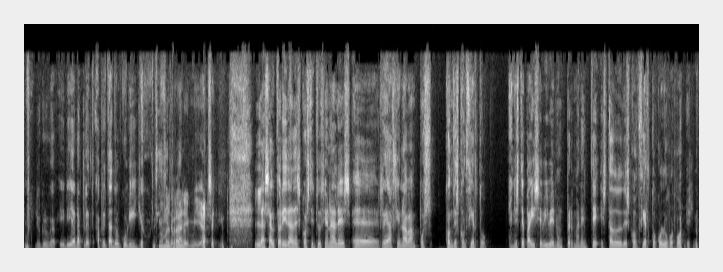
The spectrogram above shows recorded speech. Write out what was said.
Yo creo que irían apret- apretando el culillo. extraña. "Madre mía, sí". Las autoridades constitucionales eh, reaccionaban pues con desconcierto. En este país se vive en un permanente estado de desconcierto con los Borbones, ¿no?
